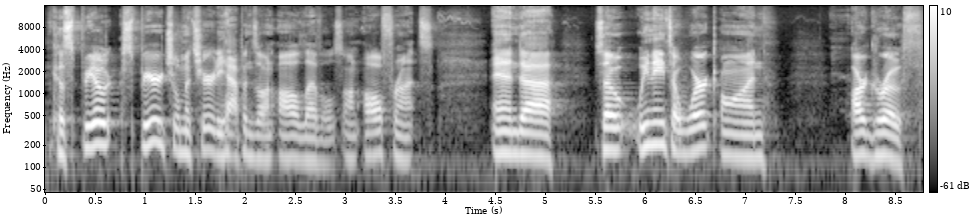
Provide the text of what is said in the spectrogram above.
because spiritual maturity happens on all levels, on all fronts. And uh, so we need to work on our growth.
